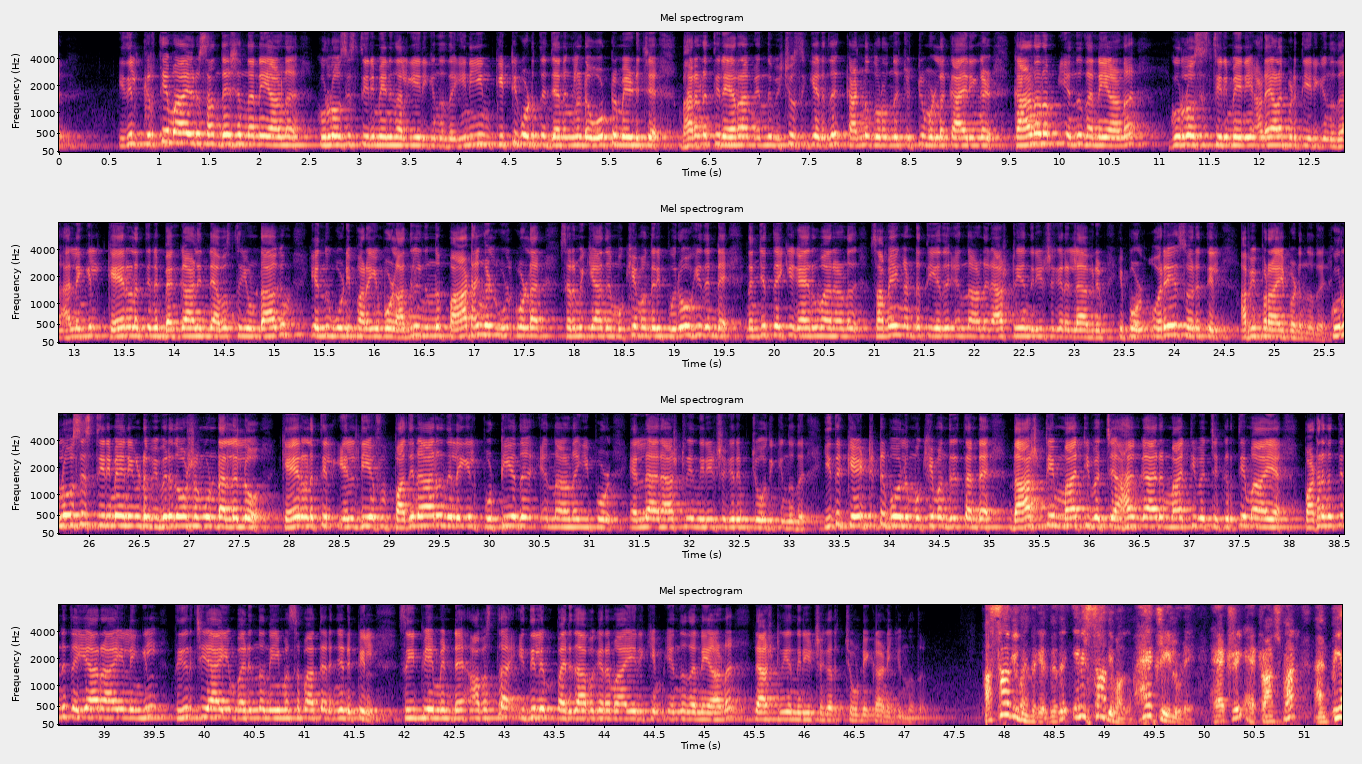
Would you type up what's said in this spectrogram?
ഇതിൽ കൃത്യമായ ഒരു സന്ദേശം തന്നെയാണ് കുർലോസിസ് തിരുമേനി നൽകിയിരിക്കുന്നത്. ഇനിയും കിറ്റ് കൊടുത്ത് ജനങ്ങളുടെ വോട്ട് മേടിച്ച് ഭരണത്തിലേറാം എന്ന് വിശ്വസിക്കരുത്. കണ്ണു തുറന്ന് ചുറ്റുമുള്ള കാര്യങ്ങൾ കാണണം എന്ന് തന്നെയാണ് കുർലോസിസ് തിരുമേനി അടയാളപ്പെടുത്തിയിരിക്കുന്നത് അല്ലെങ്കിൽ കേരളത്തിന് ബംഗാളിന്റെ അവസ്ഥയുണ്ടാകും എന്നുകൂടി പറയുമ്പോൾ അതിൽ നിന്ന് പാഠങ്ങൾ ഉൾക്കൊള്ളാൻ ശ്രമിക്കാതെ മുഖ്യമന്ത്രി പുരോഹിതന്റെ നെഞ്ചത്തേക്ക് കയറുവാനാണ് സമയം കണ്ടെത്തിയത് എന്നാണ് രാഷ്ട്രീയ നിരീക്ഷകരെല്ലാവരും ഇപ്പോൾ ഒരേ സ്വരത്തിൽ അഭിപ്രായപ്പെടുന്നത്. കുർലോസിസ് തിരുമേനിയുടെ വിവരദോഷം കൊണ്ടല്ലല്ലോ കേരളത്തിൽ എൽ ഡി എഫ് പതിനാറ് നിലയിൽ പൊട്ടിയത് എന്നാണ് ഇപ്പോൾ എല്ലാ രാഷ്ട്രീയ നിരീക്ഷകരും ചോദിക്കുന്നത്. ഇത് കേട്ടിട്ട് പോലും മുഖ്യമന്ത്രി തന്റെ ധാർഷ്ട്യം മാറ്റിവെച്ച് അഹങ്കാരം മാറ്റിവെച്ച് കൃത്യമായ പഠനത്തിന് തയ്യാറായില്ലെങ്കിൽ തീർച്ചയായും വരുന്ന നിയമസഭാ തെരഞ്ഞെടുപ്പിൽ സി പി എമ്മിന്റെ അവസ്ഥ ഇതിലും പരിതാപകരമായിരിക്കും എന്ന് തന്നെയാണ് രാഷ്ട്രീയ നിരീക്ഷകർ ചൂണ്ടിക്കാണിക്കുന്നത്. അസാധ്യമെന്ന് കരുതത് ഇനി സാധ്യമാകും. ഹാട്രിയിലൂടെ ഹാട്രി ഹെയർ ആൻഡ് പി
